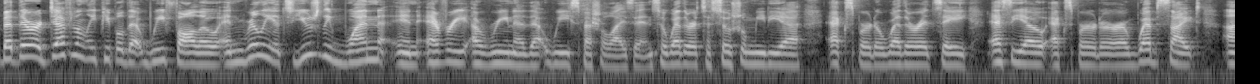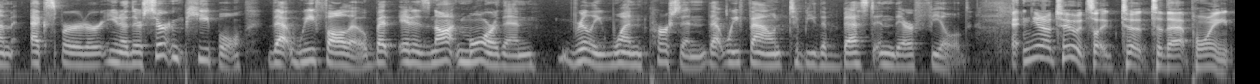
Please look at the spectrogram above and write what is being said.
But there are definitely people that we follow, and really, it's usually one in every arena that we specialize in. So whether it's a social media expert, or whether it's a SEO expert, or a website um, expert, or you know, there's certain people that we follow, but it is not more than really one person that we found to be the best in their field. And you know, too, it's like to to that point,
